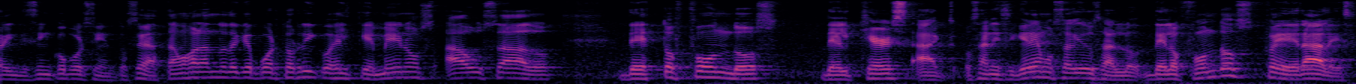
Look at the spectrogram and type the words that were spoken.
35%. O sea, estamos hablando de que Puerto Rico es el que menos ha usado de estos fondos del CARES Act. O sea, ni siquiera hemos sabido usarlo. De los fondos federales,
